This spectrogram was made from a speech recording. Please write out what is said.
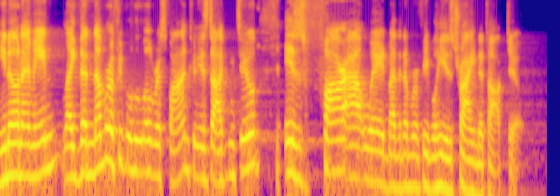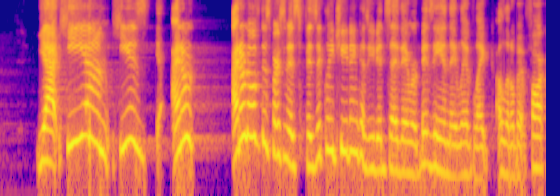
You know what I mean? Like the number of people who will respond who he is talking to is far outweighed by the number of people he is trying to talk to. Yeah, he um he is I don't I don't know if this person is physically cheating because you did say they were busy and they live like a little bit far.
